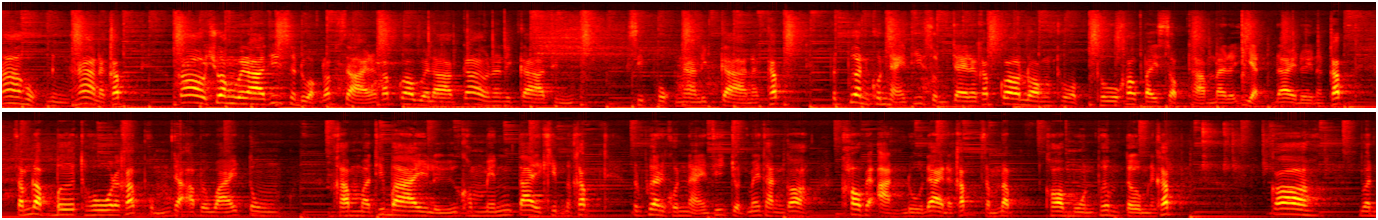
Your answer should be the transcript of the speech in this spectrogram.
5615 นะครับ ก็ช่วงเวลาที่สะดวกรับสายนะครับ ก็เวลา 9 นาฬิกาถึง 16 นาฬิกานะครับ เพื่อนๆ คนไหนที่สนใจนะครับ ก็ลองโทรโทรเข้าไปสอบถามรายละเอียดได้เลยนะครับสำหรับเบอร์โทรนะครับ ผมจะเอาไปไว้ตรงคำอธิบายหรือคอมเมนต์ใต้คลิปนะครับ เพื่อนๆ คนไหนที่จดไม่ทันก็เข้าไปอ่านดูได้นะครับสำหรับข้อมูลเพิ่มเติมนะครับ ก็ วัน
